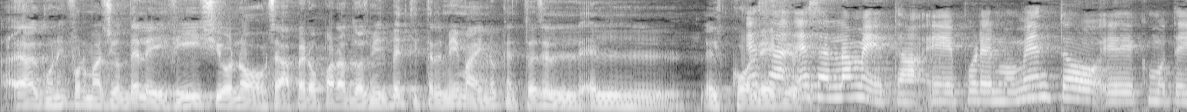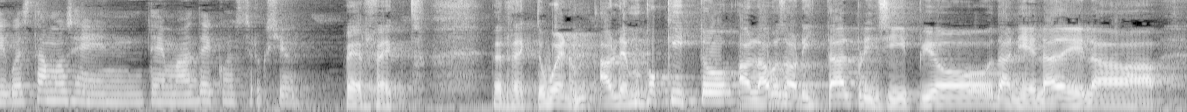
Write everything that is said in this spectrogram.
¿Alguna información del edificio? No, o sea, pero para 2023 me imagino que entonces el, el, colegio... Esa, es la meta. Eh, por el momento, eh, como te digo, estamos en temas de construcción. Perfecto. Perfecto. Bueno, hablemos un poquito, hablamos ahorita al principio, Daniela, de la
